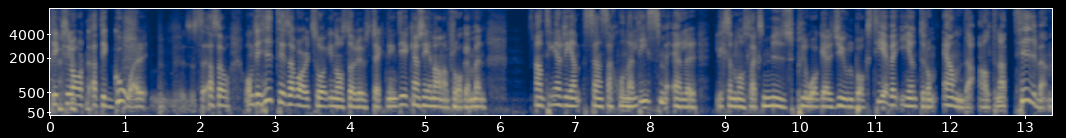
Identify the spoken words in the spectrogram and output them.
Det är klart att det går. Alltså, om det hittills har varit så i någon större utsträckning, det kanske är en annan fråga, men antingen ren sensationalism eller liksom någon slags mysplågar julbox-tv är ju inte de enda alternativen.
